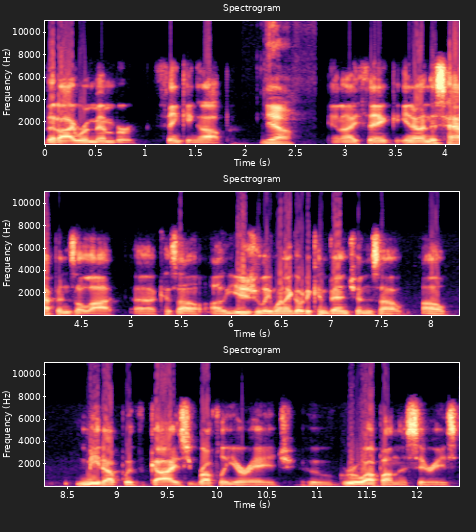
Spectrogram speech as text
that I remember thinking up. Yeah. And I think you know, and this happens a lot because uh, I'll I'll usually when I go to conventions I'll I'll meet up with guys roughly your age who grew up on the series,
